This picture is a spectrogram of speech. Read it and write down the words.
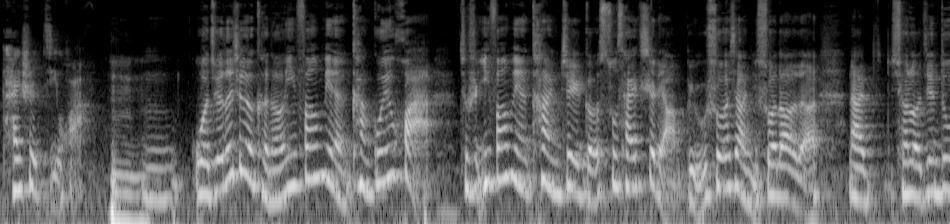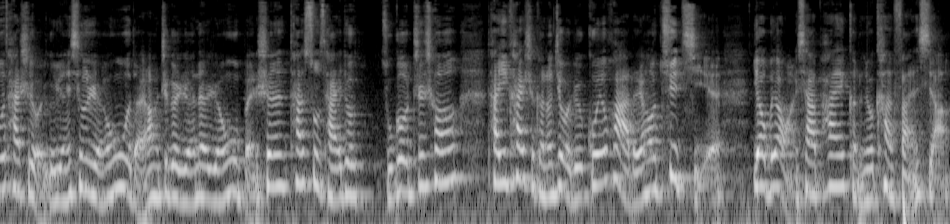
拍摄计划。嗯嗯，我觉得这个可能一方面看规划。就是一方面看这个素材质量，比如说像你说到的，那全裸监督它是有一个原型人物的，然后这个人的人物本身他素材就足够支撑，他一开始可能就有这个规划的，然后具体要不要往下拍，可能就看反响。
